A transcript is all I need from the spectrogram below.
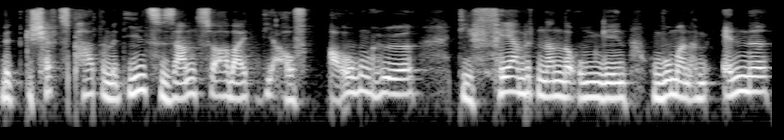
mit Geschäftspartnern, mit Ihnen zusammenzuarbeiten, die auf Augenhöhe, die fair miteinander umgehen und wo man am Ende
